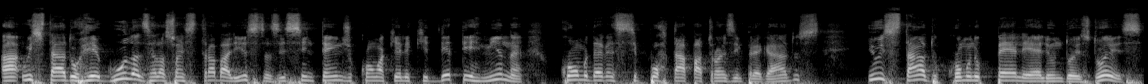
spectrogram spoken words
a, o Estado regula as relações trabalhistas e se entende como aquele que determina como devem se portar patrões e empregados. E o Estado, como no PLL 122,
